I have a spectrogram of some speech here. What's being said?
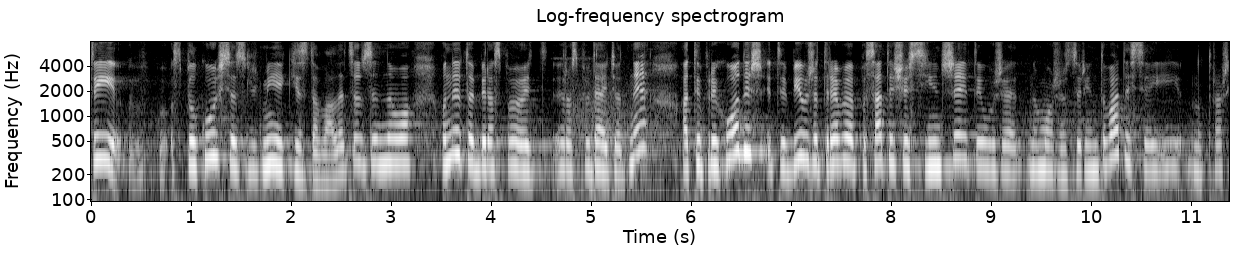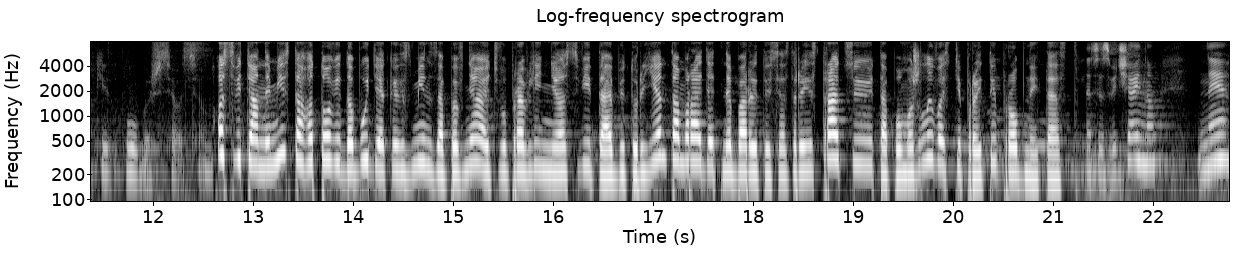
ти спілкуєшся з людьми, які здавали це в ЗНО. Вони тобі розповідають, розповідають одне, а ти приходиш і тобі вже треба писати щось інше, і ти вже не можеш зорієнтуватися і ну трошки губишся у цьому. Освітяни міста готові до будь-яких змін, запевняють в управлінні освіти. Абітурієнтам радять не баритися з реєстрацією та по можливості пройти пробний тест. Це, звичайно, не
